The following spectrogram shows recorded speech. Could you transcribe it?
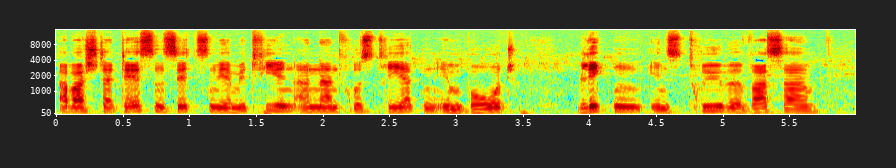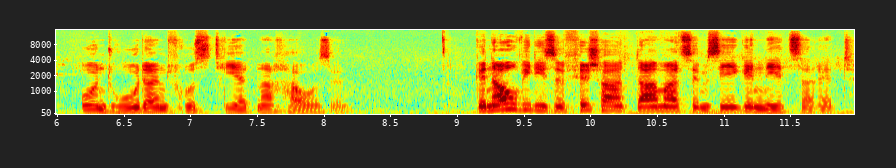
aber stattdessen sitzen wir mit vielen anderen Frustrierten im Boot, blicken ins trübe Wasser und rudern frustriert nach Hause. Genau wie diese Fischer damals im See Genezareth.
